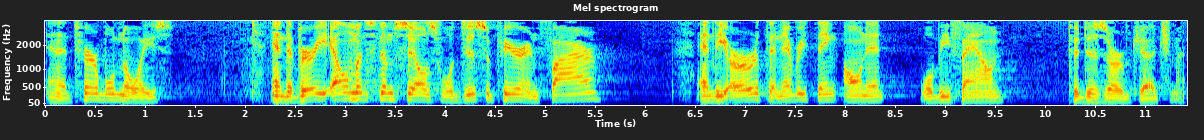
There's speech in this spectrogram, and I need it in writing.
and a terrible noise, and the very elements themselves will disappear in fire, and the earth and everything on it will be found to deserve judgment.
